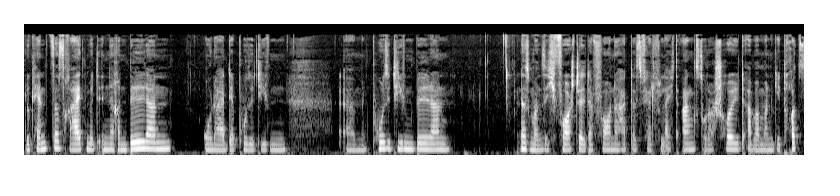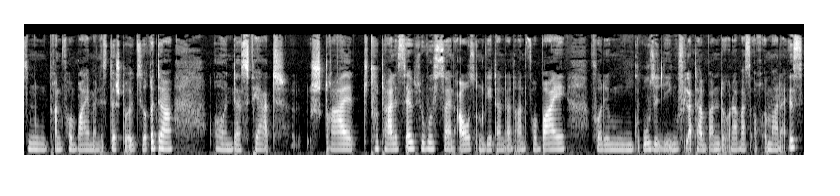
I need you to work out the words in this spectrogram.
Du kennst das Reiten mit inneren Bildern oder der positiven, äh, mit positiven Bildern, dass man sich vorstellt, da vorne hat das Pferd vielleicht Angst oder scheut, aber man geht trotzdem dran vorbei, man ist der stolze Ritter und das Pferd strahlt totales Selbstbewusstsein aus und geht dann da dran vorbei, vor dem gruseligen Flatterband oder was auch immer da ist.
